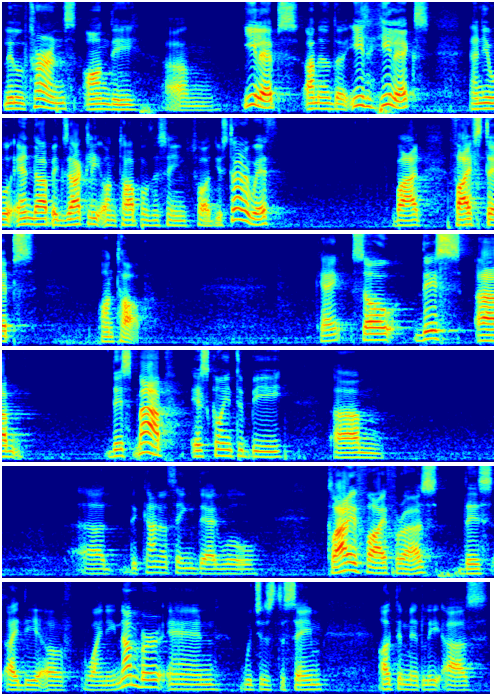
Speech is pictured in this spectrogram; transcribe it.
little turns on the um, ellipse, on the helix, and you will end up exactly on top of the same spot you started with, but five steps on top. Okay, so this, um, this map is going to be um, uh, the kind of thing that will clarify for us this idea of winding number, and which is the same ultimately as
